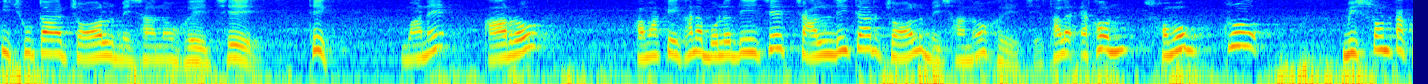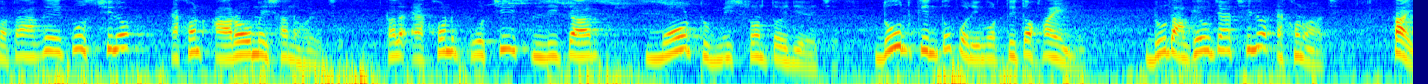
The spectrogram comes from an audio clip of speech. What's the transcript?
কিছুটা জল মেশানো হয়েছে, ঠিক? মানে আরও আমাকে এখানে বলে দিয়েছে চার লিটার জল মেশানো হয়েছে। তাহলে এখন সমগ্র মিশ্রণটা কত? আগে একুশ ছিল, এখন আরও মেশানো হয়েছে। তাহলে এখন পঁচিশ লিটার মোট মিশ্রণ তৈরি হয়েছে। দুধ কিন্তু পরিবর্তিত হয়নি। দুধ আগেও যা ছিল এখনও আছে। তাই,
